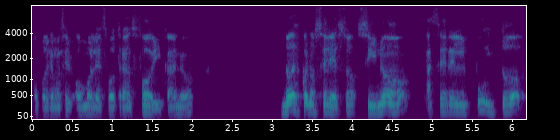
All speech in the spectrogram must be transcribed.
o podríamos decir homo transfóbica, ¿no? No desconocer eso, sino hacer el punto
